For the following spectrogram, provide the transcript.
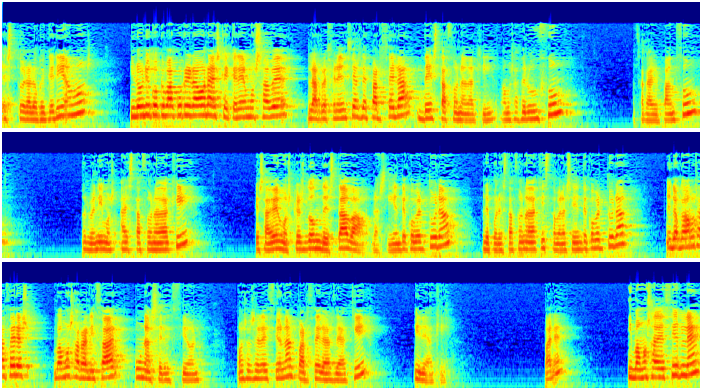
esto era lo que queríamos. Y lo único que va a ocurrir ahora es que queremos saber las referencias de parcela de esta zona de aquí. Vamos a hacer un zoom, a sacar el pan zoom, nos venimos a esta zona de aquí, que sabemos que es donde estaba la siguiente cobertura, por esta zona de aquí estaba la siguiente cobertura, y lo que vamos a hacer es, vamos a realizar una selección. Vamos a seleccionar parcelas de aquí y de aquí. ¿Vale? Y vamos a decirle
